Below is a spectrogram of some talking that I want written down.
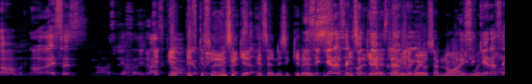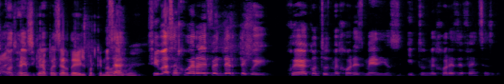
No, no, eso es. No, es que eso es más Es, que es- obvio. es que eso ni siquiera, ese ni siquiera Ni es, siquiera se ni siquiera es contempla, débil, güey. O sea, no hay, Ni güey. siquiera No se hay, o sea, O sea, contempla. ni siquiera puede ser débil porque no o sea, hay, güey. si vas a jugar a defenderte, güey, juega con tus mejores medios y tus mejores defensas, güey.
